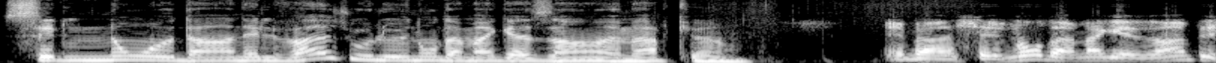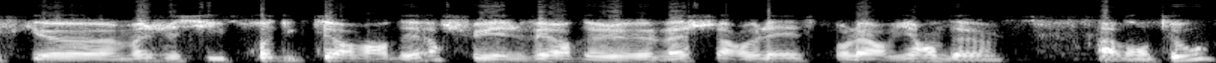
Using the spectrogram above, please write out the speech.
c'est le nom d'un élevage ou le nom d'un magasin, Marc? Eh ben, c'est le nom d'un magasin parce que euh, moi je suis producteur-vendeur, je suis éleveur de vaches charolaises pour leur viande euh, avant tout.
